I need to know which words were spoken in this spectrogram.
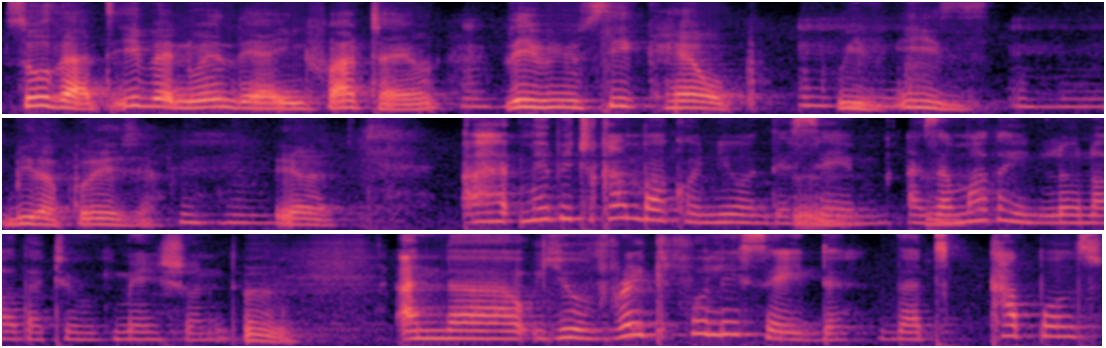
so that even when they are infertile, mm-hmm. they will seek help mm-hmm. with ease, bila pressure. Yeah. Uh, maybe to come back on you on the mm. same, as a mm. mother-in-law now that you've mentioned, mm. and uh, you've rightfully said that couples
